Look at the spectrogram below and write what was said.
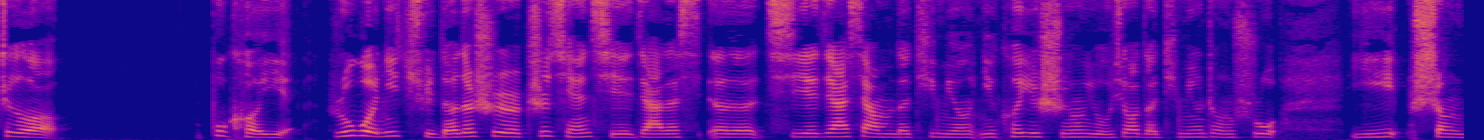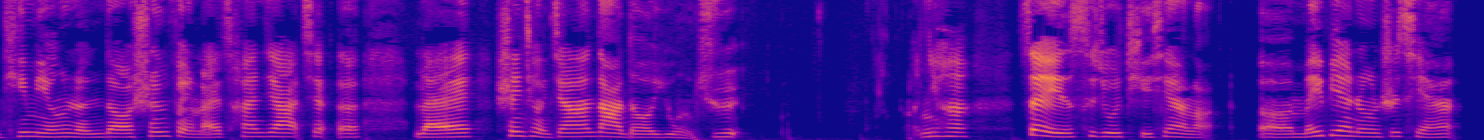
这个不可以。如果你取得的是之前企业家的呃企业家项目的提名，你可以使用有效的提名证书，以省提名人的身份来参加加呃来申请加拿大的永居。你看。再一次就体现了，呃，没变证之前，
